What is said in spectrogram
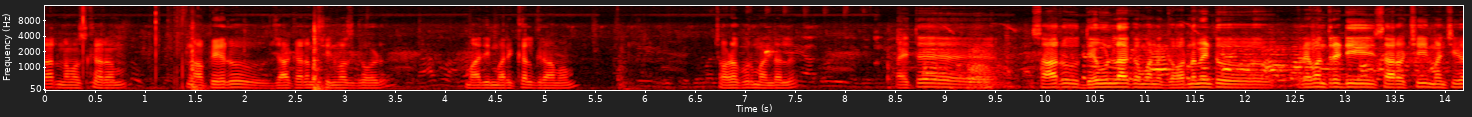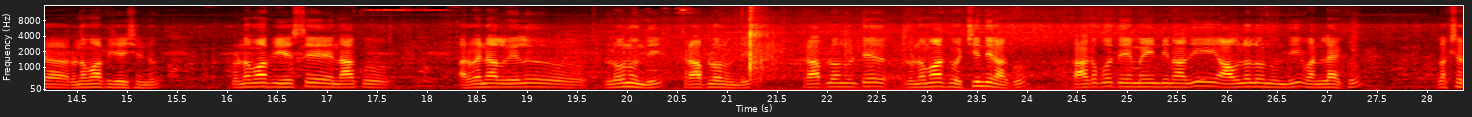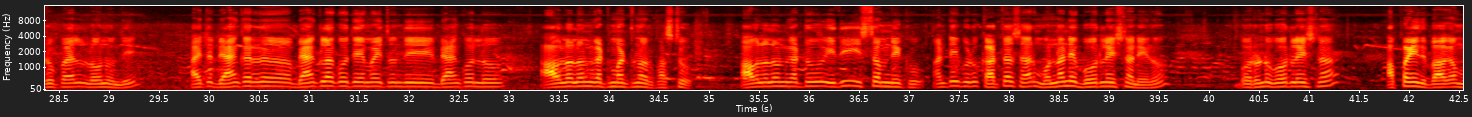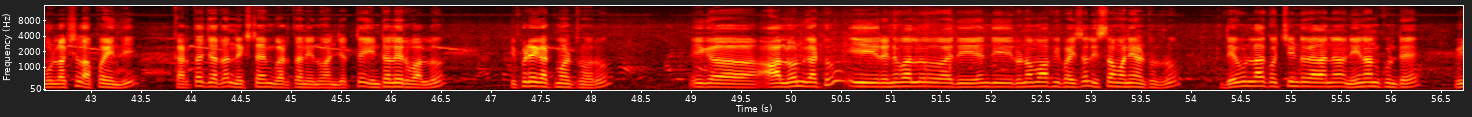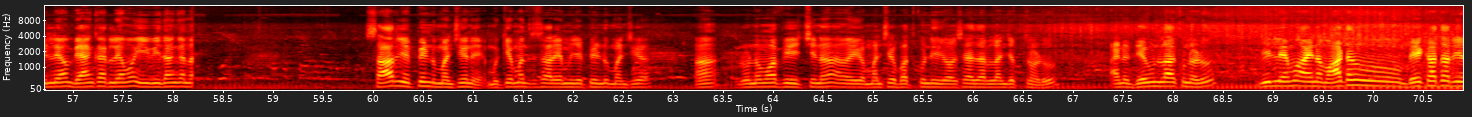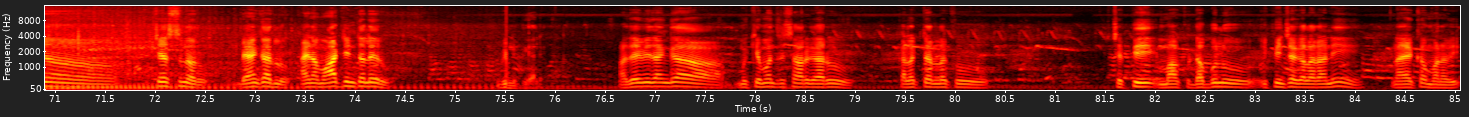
Sir నమస్కారం. నా పేరు జాకారం శ్రీనివాస్ గౌడ్. మాది మరికల్ గ్రామం చౌడపూర్ మండల్. అయితే సారు దేవుడిలాగా మన గవర్నమెంట్ రేవంత్ రెడ్డి సార్ వచ్చి మంచిగా రుణమాఫీ చేసిండు. రుణమాఫీ చేస్తే నాకు అరవై నాలుగు వేలు లోన్ ఉంది క్రాప్ లోన్ ఉంది. క్రాప్ లోన్ ఉంటే రుణమాఫీ వచ్చింది నాకు. కాకపోతే ఏమైంది నాది? ఆవుల లోన్ ఉంది వన్ ల్యాక్. లక్ష రూపాయలు లోన్ ఉంది. అయితే బ్యాంకర్ బ్యాంకులోకి పోతే ఏమవుతుంది బ్యాంక్ వాళ్ళు ఆవుల లోన్ కట్టమంటున్నారు ఫస్ట్. ఆవుల లోన్ కట్టు ఇది ఇస్తాం నీకు. అంటే ఇప్పుడు కడతా సార్ మొన్ననే బోర్లు వేసిన నేను. రెండు బోర్లు వేసిన అప్పయింది బాగా మూడు లక్షలు అప్పయింది. కడతా జర నెక్స్ట్ టైం కడతా నేను అని చెప్తే ఇంటలేరు వాళ్ళు. ఇప్పుడే కట్టమంటున్నారు. ఇక ఆ లోన్ కట్టు ఈ రెండు వాళ్ళు అది ఏంది రుణమాఫీ పైసలు ఇస్తామని అంటున్నారు దేవుళ్ళకి వచ్చిండు కదా అని నేను అనుకుంటే వీళ్ళేమో బ్యాంకర్లేమో ఈ విధంగా సార్ చెప్పిండు మంచిగానే. ముఖ్యమంత్రి సార్ ఏమో చెప్పిండు మంచిగా? రుణమాఫీ ఇచ్చిన మంచిగా బతుకుండి వ్యవసాయదారులు అని చెప్తున్నాడు. ఆయన దేవుని లాక్కున్నాడు. వీళ్ళేమో ఆయన మాటను బేఖాతరు చేస్తున్నారు బ్యాంకర్లు. ఆయన మాట వింటలేరు. వినిపించాలి అదేవిధంగా ముఖ్యమంత్రి సార్ గారు కలెక్టర్లకు చెప్పి మాకు డబ్బులు ఇప్పించగలరని నా యొక్క మనవి.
